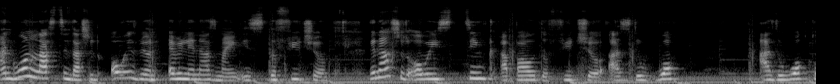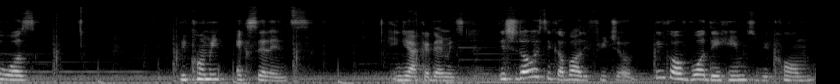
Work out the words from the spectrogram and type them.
And one last thing that should always be on every learner's mind is the future. Learners should always think about the future as the work as the work towards becoming excellent in the academics. They should always think about the future. Think of what they aim to become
